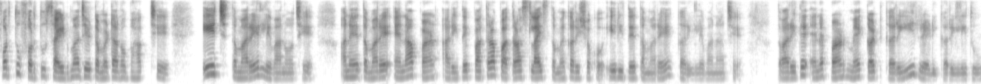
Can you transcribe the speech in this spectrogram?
ફરતું ફરતું સાઈડમાં જે ટમેટાનો ભાગ છે એ જ તમારે લેવાનો છે. અને તમારે એના પણ આ રીતે પાતળા પાતળા સ્લાઇસ તમે કરી શકો, એ રીતે તમારે કરી લેવાના છે. તો આ રીતે એને પણ મેં કટ કરી રેડી કરી લીધું.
